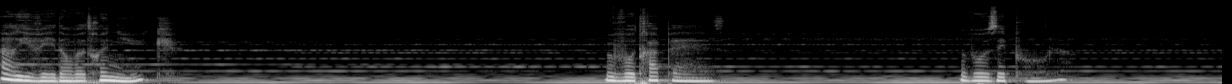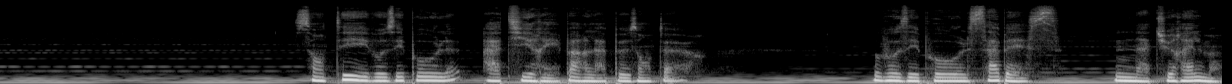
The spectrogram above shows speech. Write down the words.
arriver dans votre nuque, votre apaise, vos épaules. Sentez vos épaules attirées par la pesanteur. Vos épaules s'abaissent naturellement.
